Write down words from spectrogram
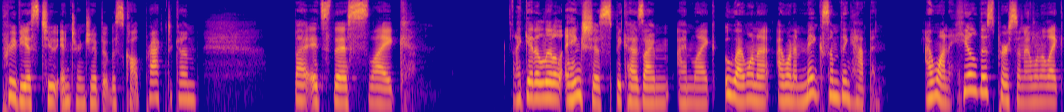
previous two internship it was called practicum. But it's this like I get a little anxious because I'm I'm like, "Ooh, I want to I want to make something happen. I want to heal this person. I want to like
